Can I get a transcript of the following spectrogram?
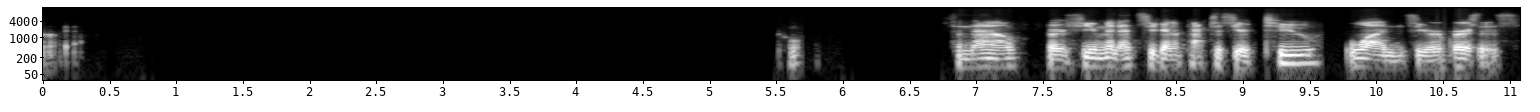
Oh, yeah. Cool. So now for a few minutes, you're going to practice your two ones, your reverses.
